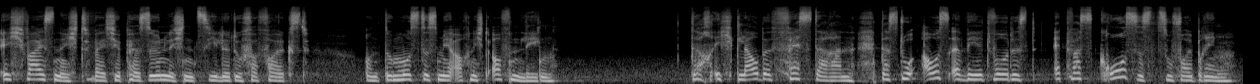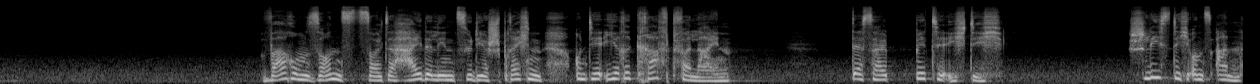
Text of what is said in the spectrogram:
Ich weiß nicht, welche persönlichen Ziele du verfolgst. Und du musst es mir auch nicht offenlegen. Doch ich glaube fest daran, dass du auserwählt wurdest, etwas Großes zu vollbringen. Warum sonst sollte Heidelin zu dir sprechen und dir ihre Kraft verleihen? Deshalb bitte ich dich. Schließ dich uns an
